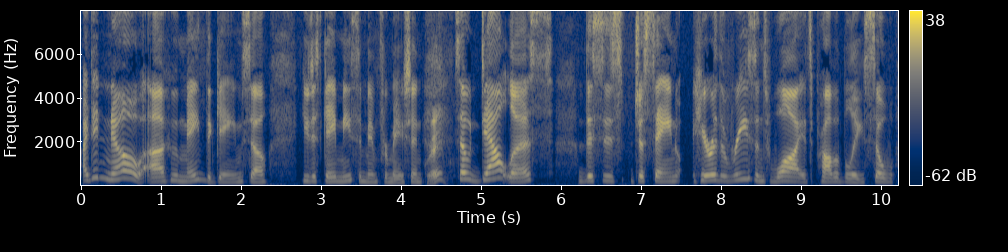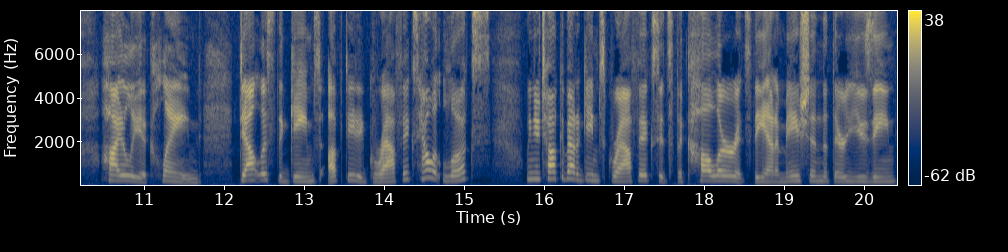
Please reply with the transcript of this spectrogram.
I didn't know uh, who made the game, so you just gave me some information. Great. So, doubtless, this is just saying here are the reasons why it's probably so highly acclaimed. Doubtless, the game's updated graphics, how it looks. When you talk about a game's graphics, it's the color, it's the animation that they're using.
